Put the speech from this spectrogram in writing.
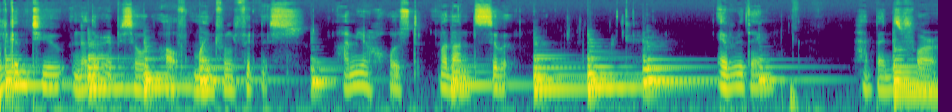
Welcome to another episode of Mindful Fitness. I'm your host, Madan Siva. Everything happens for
